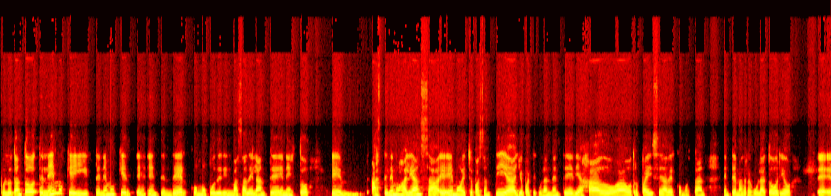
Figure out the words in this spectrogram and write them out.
Por lo tanto, tenemos que ir, tenemos que entender cómo poder ir más adelante en esto. Em, tenemos alianza, eh, hemos hecho pasantía, yo particularmente he viajado a otros países a ver cómo están en temas regulatorios. Eh,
